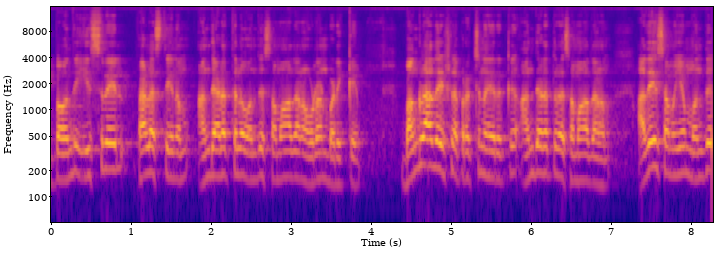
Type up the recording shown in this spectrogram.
இப்போ வந்து இஸ்ரேல் பாலஸ்தீனம் அந்த இடத்துல வந்து சமாதான உடன்படிக்கை. பங்களாதேஷில் பிரச்சனை இருக்குது அந்த இடத்துல சமாதானம். அதே சமயம் வந்து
